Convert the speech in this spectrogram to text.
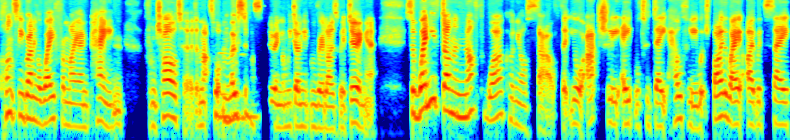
constantly running away from my own pain from childhood. And that's what mm-hmm. most of mm. us are doing, and we don't even realize we're doing it. So, when you've done enough work on yourself that you're actually able to date healthily, which, by the way, I would say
